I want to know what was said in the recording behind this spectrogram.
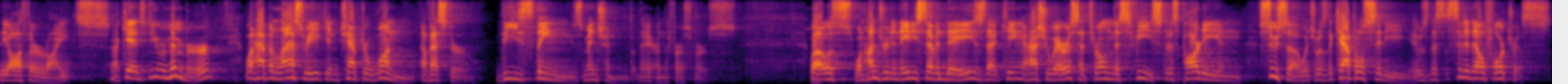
the author writes. Now, kids, do you remember what happened last week in chapter 1 of Esther. These things mentioned there in the first verse. Well, it was 187 days that King Ahasuerus had thrown this feast, this party in Susa, which was the capital city. It was this citadel fortress.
